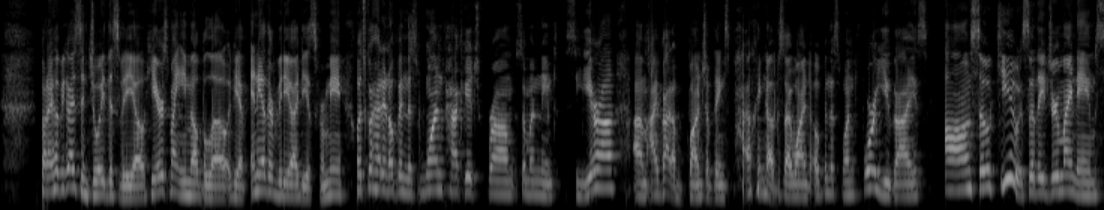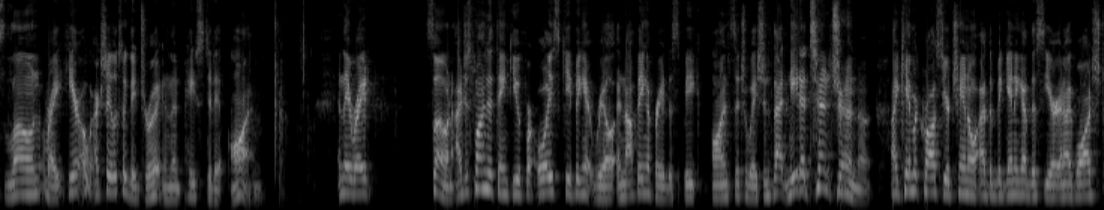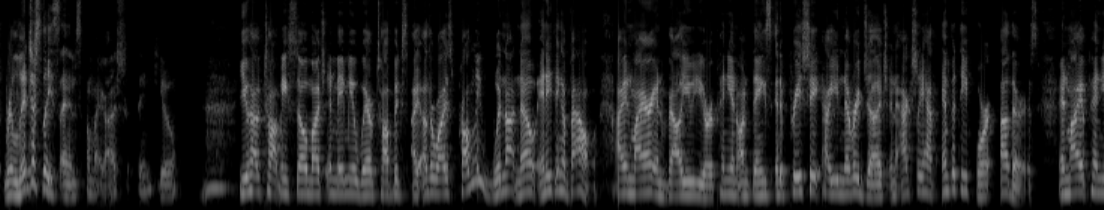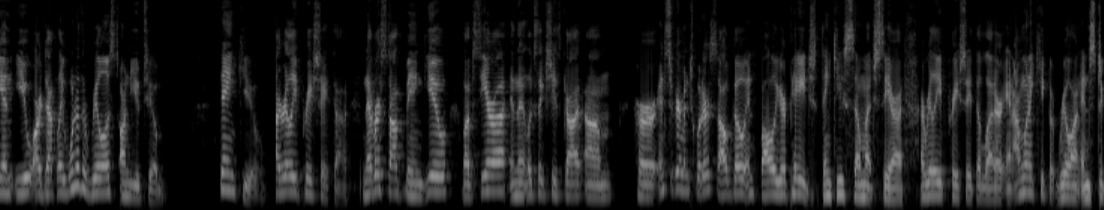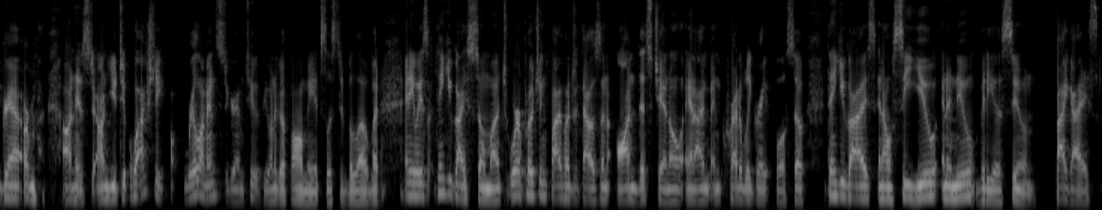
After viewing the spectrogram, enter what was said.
But I hope you guys enjoyed this video. Here's my email below. If you have any other video ideas for me, let's go ahead and open this one package from someone named Ciera. Um, I've got a bunch of things piling up, so I wanted to open this one for you guys. Aw, so cute. So they drew my name, Sloan, right here. Oh, actually, it looks like they drew it and then pasted it on. And they write, Sloan, I just wanted to thank you for always keeping it real and not being afraid to speak on situations that need attention. I came across your channel at the beginning of this year and I've watched religiously since. Oh my gosh, thank you. You have taught me so much and made me aware of topics I otherwise probably would not know anything about. I admire and value your opinion on things and appreciate how you never judge and actually have empathy for others. In my opinion, you are definitely one of the realest on YouTube. Thank you. I really appreciate that. Never stop being you. Love Ciera. And then it looks like she's got um her Instagram and Twitter, so I'll go and follow your page. Thank you so much, Ciera. I really appreciate the letter, and I'm going to keep it real on Instagram or on Insta on YouTube. Well, actually, real on Instagram too. If you want to go follow me, it's listed below. But anyways, thank you guys so much. We're approaching 500,000 on this channel, and I'm incredibly grateful. So thank you guys, and I'll see you in a new video soon. Bye, guys.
